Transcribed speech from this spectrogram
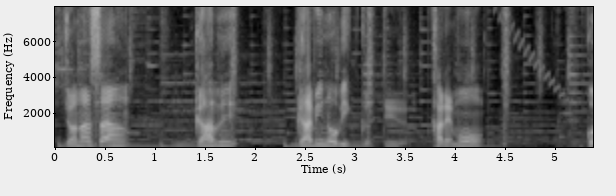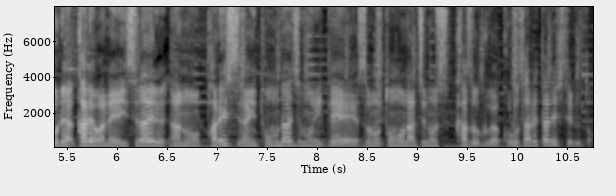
ジョナサン・ガビガビノビックっていう彼もこれ彼はねイスラエルあのパレスチナに友達もいてその友達の家族が殺されたりしてると。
